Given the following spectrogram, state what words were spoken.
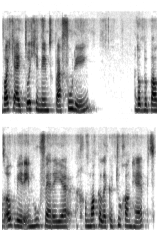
wat jij tot je neemt qua voeding, dat bepaalt ook weer in hoeverre je gemakkelijker toegang hebt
